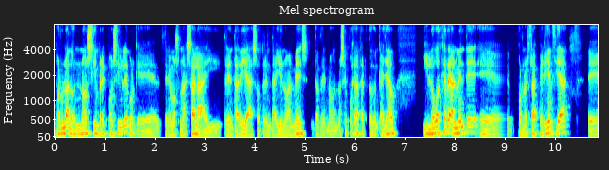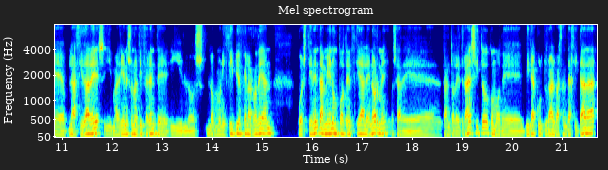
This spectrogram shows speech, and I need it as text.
por un lado no siempre es posible porque tenemos una sala y 30 días o 31 al mes, entonces no, no se puede hacer todo en callado. Y luego es que realmente, eh, por nuestra experiencia, eh, las ciudades, y Madrid no es diferente, y los, municipios que la rodean, pues tienen también un potencial enorme, o sea, de, tanto de tránsito como de vida cultural bastante agitada.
